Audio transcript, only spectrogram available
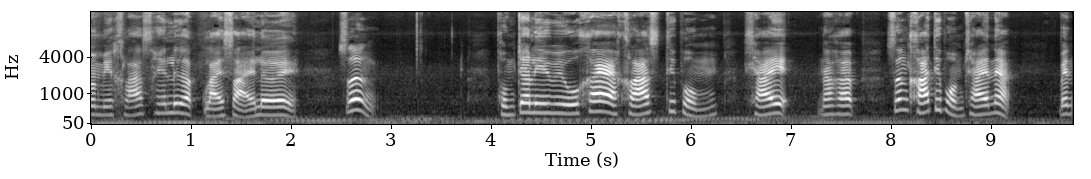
มันมีคลาสให้เลือกหลายสายเลย ซึ่งผมจะรีวิวแค่คลาสที่ผมใช้นะครับ ซึ่งคลาสที่ผมใช้เนี่ย เป็น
